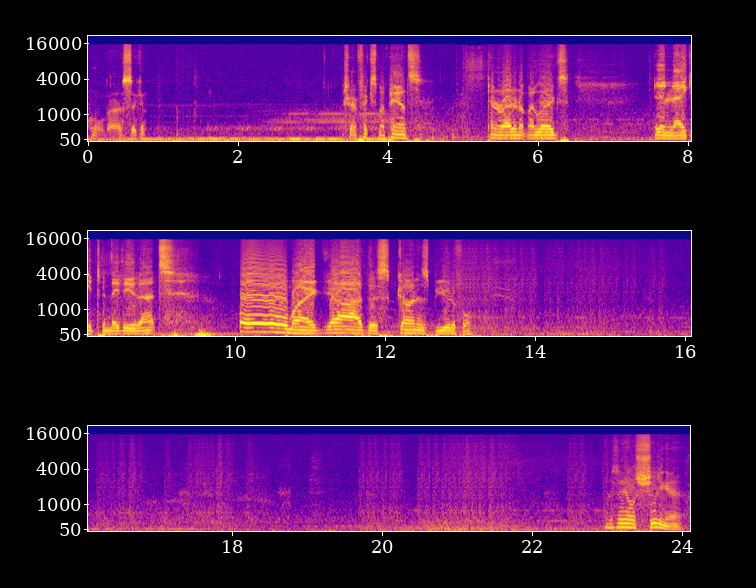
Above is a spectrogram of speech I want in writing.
Hold on a second. Trying to fix my pants. Kind of riding up my legs. I didn't like it when they do that. Oh my god, this gun is beautiful. What are they all shooting at?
